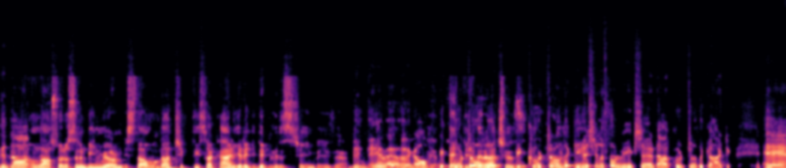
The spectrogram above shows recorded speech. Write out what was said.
Gıda E, ondan sonrasını bilmiyorum. İstanbul'dan çıktıysak her yere gidebiliriz şeyindeyiz yani. De- Değil mi? Öyle oluyor. Bir kurtulduk, açığız. bir kurtulduk yaşasın. Büyük şehirden kurtulduk artık. Ee,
